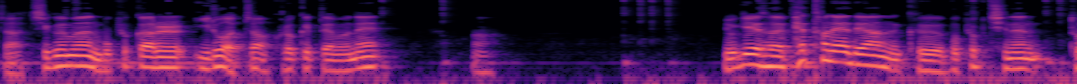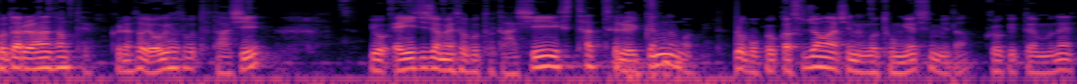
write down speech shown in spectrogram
자, 지금은 목표가를 이루었죠. 그렇기 때문에 어, 여기에서의 패턴에 대한 그 목표치는 도달을 한 상태. 그래서 여기서부터 다시 요 A 지점에서부터 다시 스타트를 끊는 겁니다. 목표가 수정하시는 거 동의했습니다. 그렇기 때문에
